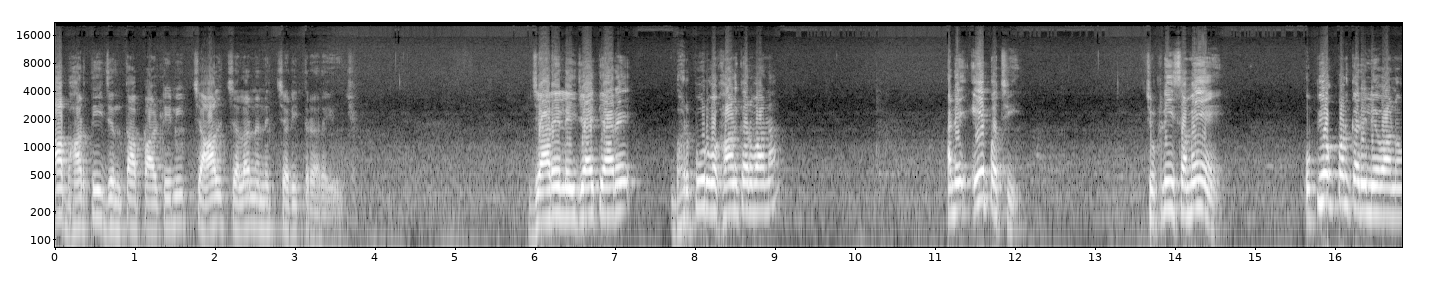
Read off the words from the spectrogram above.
આ ભારતીય જનતા પાર્ટીની ચાલ, ચલન અને ચરિત્ર રહ્યું છે. જ્યારે લઈ જાય ત્યારે ભરપૂર વખાણ કરવાના. અને એ પછી ચૂંટણી સમયે ઉપયોગ પણ કરી લેવાનો.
